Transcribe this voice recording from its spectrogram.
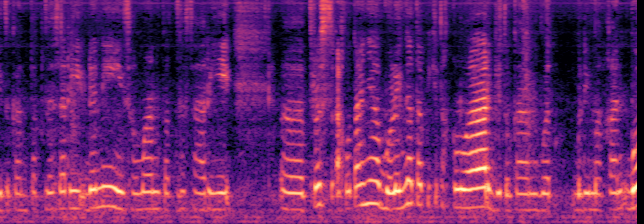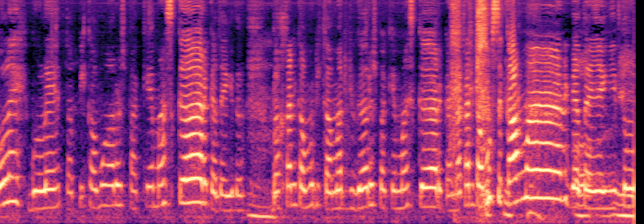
gitu kan. 14 hari. Udah nih soman 14 hari Eh, terus aku tanya boleh nggak tapi kita keluar? Gitu kan buat beli makan. Boleh boleh tapi kamu harus pakai masker katanya gitu. Hmm. bahkan kamu di kamar juga harus pakai masker karena kan kamu sekamar katanya Oh, gitu.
